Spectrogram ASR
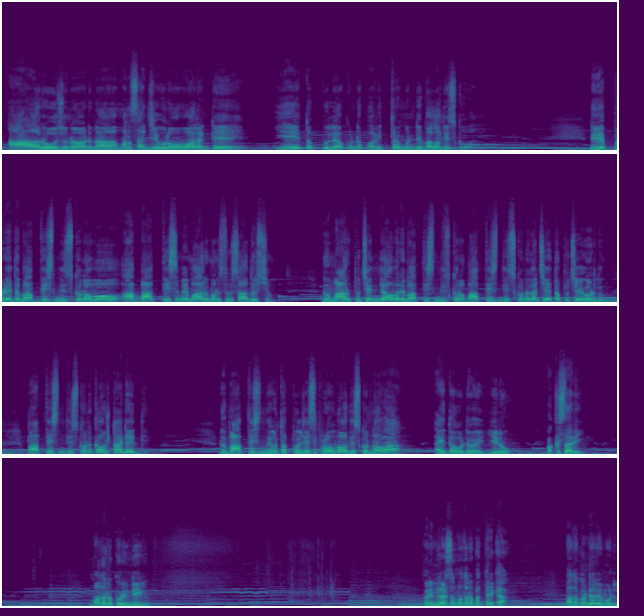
ఆ రోజు నాడున మన సజీవులం అవ్వాలంటే ఏ తప్పు లేకుండా పవిత్రంగా ఉండి బల్ల తీసుకోవాలి. నువ్వు ఎప్పుడైతే బాప్తీసం తీసుకున్నావో ఆ బాప్తీసమే మారు మనసుకు సాదృశ్యం. నువ్వు మార్పు చెందావని బాప్తీసం తీసుకున్నావు. బాప్తీసం తీసుకున్న కానీ చే తప్పు చేయకూడదు. బాప్తీసం తీసుకున్న కౌంట్ స్టార్ట్ అయ్యింది నువ్వు బాప్తీసం తప్పులు చేసి ప్రభు బాధ తీసుకున్నావా? అయితే ఒకటి ఇను. ఒక్కసారి. మొదట కొరిందీలు కొరిందీలు మొదటి పత్రిక పదకొండు ఇరవై మూడు.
